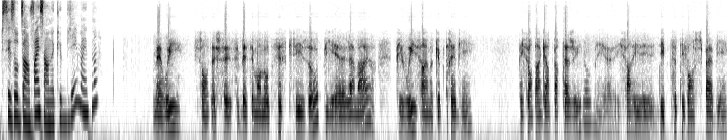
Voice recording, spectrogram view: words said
Puis ces autres enfants, ils s'en occupent bien maintenant? Mais oui, ils sont, c'est, ben, c'est mon autre fils qui les a, puis euh, la mère. Puis oui, ils s'en occupent très bien. Mais ils sont en garde partagée, là. Mais euh, ils sont, ils- des petites, ils vont super bien.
